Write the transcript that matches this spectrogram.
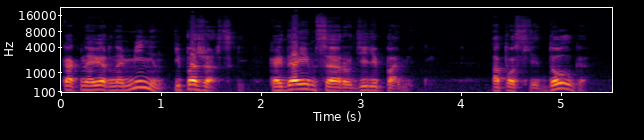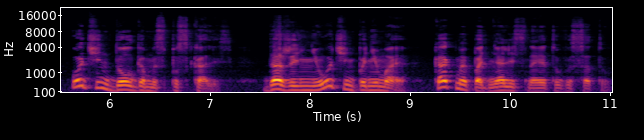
как, наверное, Минин и Пожарский, когда им соорудили памятник. А после долго, очень долго мы спускались, даже и не очень понимая, как мы поднялись на эту высоту.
